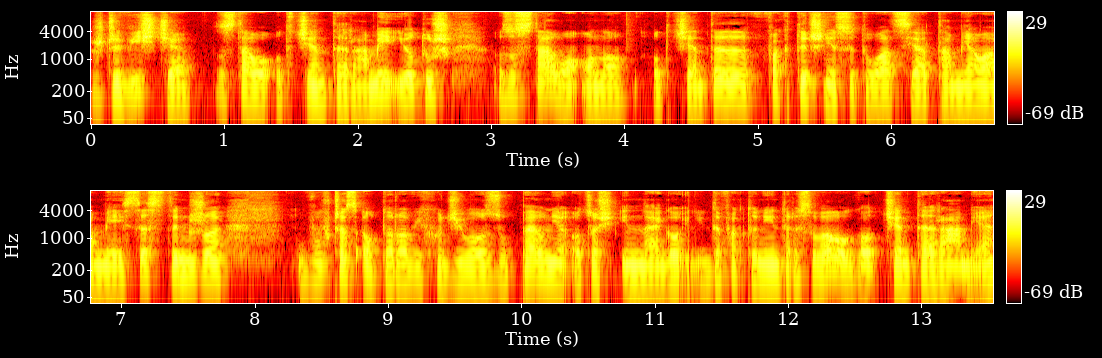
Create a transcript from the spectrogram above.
rzeczywiście zostało odcięte ramię i otóż zostało ono odcięte. Faktycznie sytuacja ta miała miejsce, z tym, że Wówczas autorowi chodziło zupełnie o coś innego i de facto nie interesowało go odcięte ramię,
